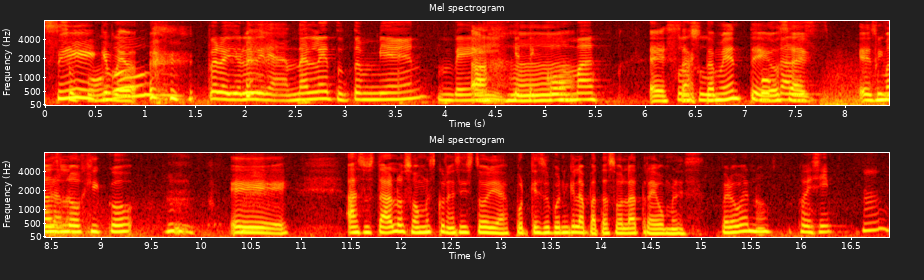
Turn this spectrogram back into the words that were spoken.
Sí, qué pedo. Supongo, Pero yo le diría, ándale, tú también, ve y que te coma. Exactamente. O sea, es más lógico eh, asustar a los hombres con esa historia, porque se supone que la pata sola trae hombres. Pero bueno, Pues sí. Mm.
